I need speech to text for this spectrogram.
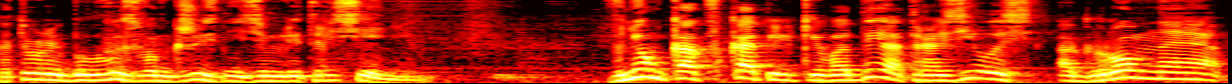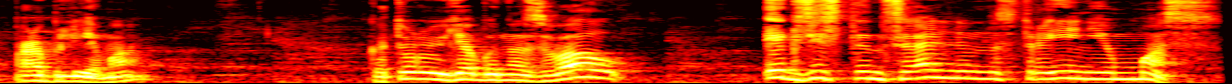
который был вызван к жизни землетрясением, в нем, как в капельке воды, отразилась огромная проблема, которую я бы назвал экзистенциальным настроением масс,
